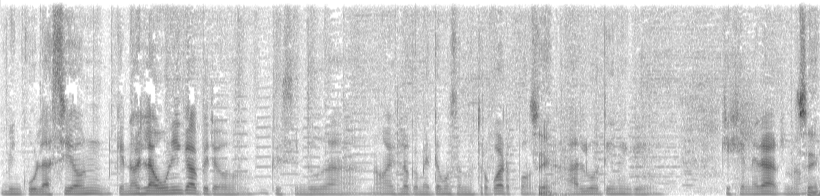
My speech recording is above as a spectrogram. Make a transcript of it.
vinculación que no es la única, pero que sin duda no es lo que metemos en nuestro cuerpo. O Sí. sea, algo tiene que, que generar, ¿no? Sí.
